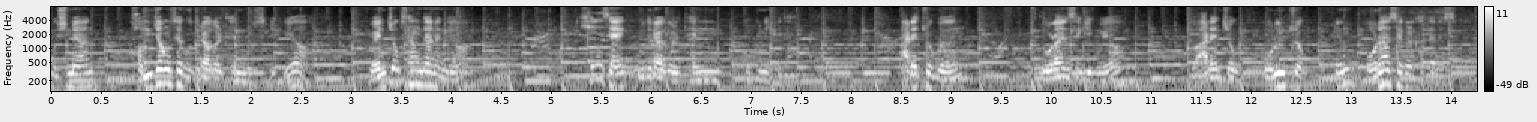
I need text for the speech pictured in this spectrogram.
보시면 검정색 우드락을 댄 모습이고요. 왼쪽 상단은요. 흰색 우드락을 댄 부분입니다. 아래쪽은 노란색이고요. 또 아래쪽 오른쪽은 보라색을 갖다 댔습니다.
